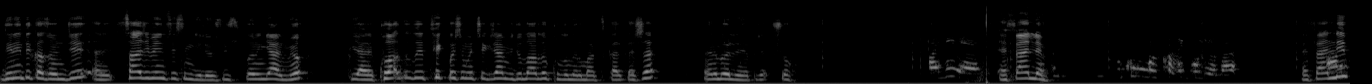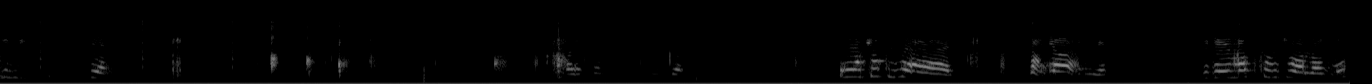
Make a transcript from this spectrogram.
Denedik az önce. Hani sadece benim sesim geliyor. Yusufların gelmiyor. Yani kulaklığı tek başıma çekeceğim videolarda kullanırım artık arkadaşlar. Yani böyle yapacak bir şey yok. Ali. Efendim. Dokunma kayboluyorlar. Efendim. Güzel. Oo çok güzel. Bayağı iyi. Bir de elmas kılıç var bende.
